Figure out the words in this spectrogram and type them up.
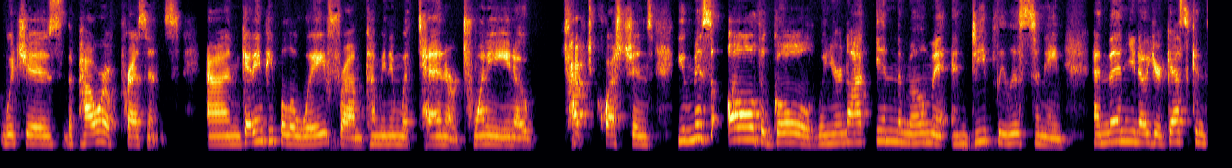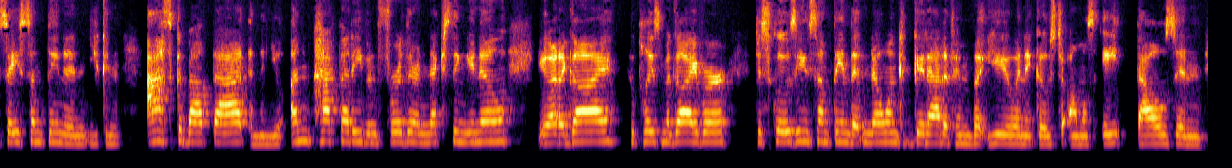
which is the power of presence and getting people away from coming in with 10 or 20, you know, prepped questions. You miss all the gold when you're not in the moment and deeply listening. And then, you know, your guest can say something and you can ask about that. And then you unpack that even further. And next thing you know, you got a guy who plays MacGyver disclosing something that no one could get out of him but you. And it goes to almost 8,000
